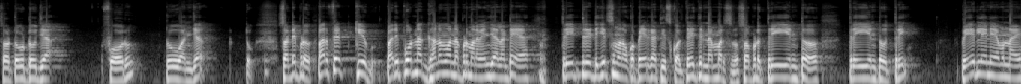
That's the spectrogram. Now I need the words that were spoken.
సో టూ టూ జా ఫోర్ టూ వన్ జా టూ సో అంటే ఇప్పుడు పర్ఫెక్ట్ క్యూబ్ పరిపూర్ణ ఘనం అన్నప్పుడు మనం ఏం చేయాలంటే త్రీ త్రీ డిజిట్స్ మనం ఒక పేరుగా తీసుకోవాలి. త్రీ త్రీ నెంబర్స్ సో అప్పుడు three into three into three పేర్లు లేని ఏమున్నాయి?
